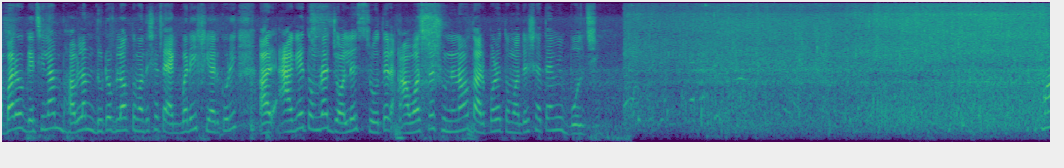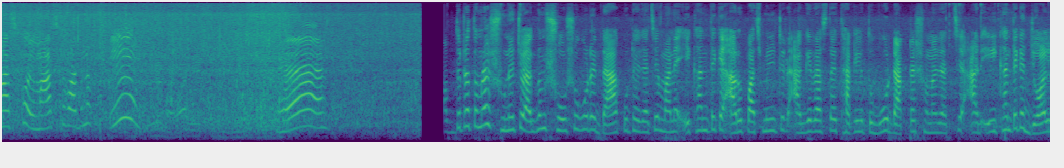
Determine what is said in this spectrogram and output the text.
আবারও গেছিলাম। ভাবলাম দুটো ব্লগ তোমাদের সাথে একবারেই শেয়ার করি। আর আগে তোমরা জলের স্রোতের আওয়াজটা শুনে নাও, তারপরে তোমাদের সাথে আমি বলছি। মাছ কই? মাছ তো বাঁধলো হ্যাঁ। শব্দটা তোমরা শুনেছো, একদম শো শো করে ডাক উঠে গেছে মানে এখান থেকে আরও পাঁচ মিনিটের আগের রাস্তায় থাকলে তবুও ডাকটা শোনা যাচ্ছে। আর এইখান থেকে জল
